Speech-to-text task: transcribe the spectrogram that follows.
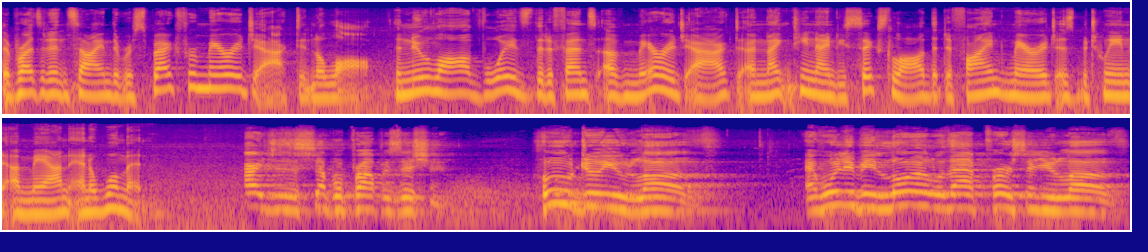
The president signed the Respect for Marriage Act into law. The new law avoids the Defense of Marriage Act, a 1996 law that defined marriage as between a man and a woman. Marriage is a simple proposition. Who do you love? And will you be loyal to that person you love?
